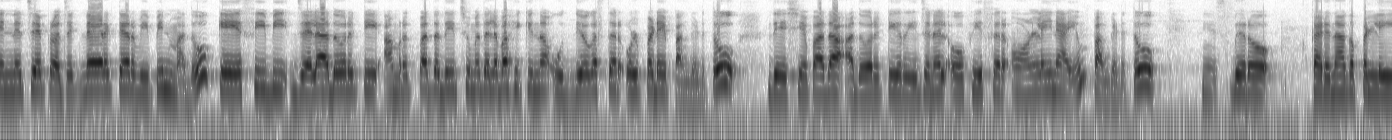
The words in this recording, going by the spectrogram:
N H A project director Vipin Madhu K S C B ജല അതോറിറ്റി അമൃത് പദ്ധതി ചുമതല വഹിക്കുന്ന ഉദ്യോഗസ്ഥർ ഉൾപ്പെടെ പങ്കെടുത്തു. ദേശീയപാത അതോറിറ്റി റീജിയണൽ ഓഫീസർ ഓൺലൈനായും പങ്കെടുത്തു. News bureau Karunagappally.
